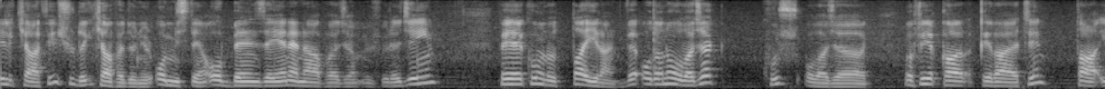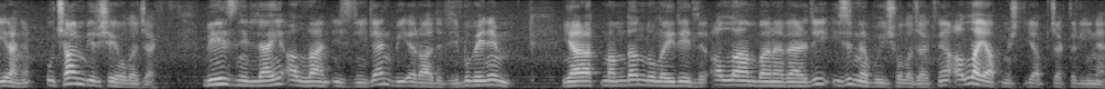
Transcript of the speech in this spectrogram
lil kafi şuradaki kafe dönüyor. O misleyen o benzeyene ne yapacağım üfüreceğim. Fe yekunu tayran ve o da ne olacak? Kuş olacak. Ve fi kıraatin tairan uçan bir şey olacak. Biiznillahı Allah'ın izniyle bir iradeti. Bu benim yaratmamdan dolayı değildir. Allah'ın bana verdiği izinle bu iş olacaktır. Yani Allah yapmış yapacaktır yine.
